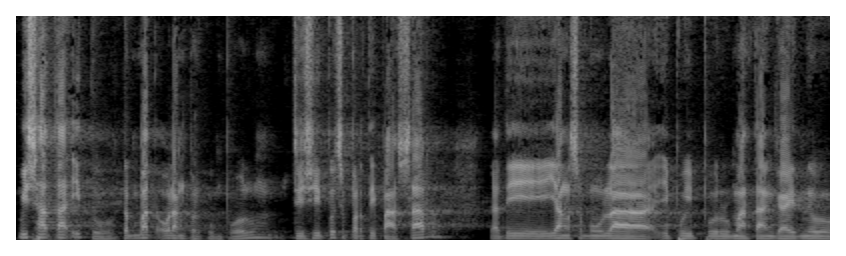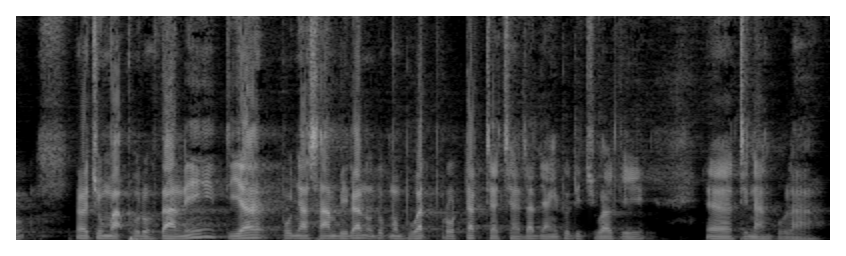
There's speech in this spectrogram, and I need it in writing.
wisata itu tempat orang berkumpul, di situ seperti pasar. Jadi yang semula ibu-ibu rumah tangga itu eh, cuma buruh tani, dia punya sambilan untuk membuat produk jajanan yang itu dijual di eh, di Nangkula.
